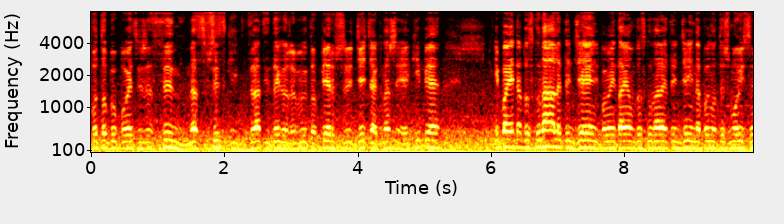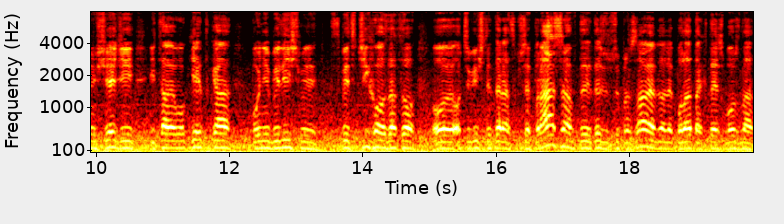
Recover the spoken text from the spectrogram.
bo to był powiedzmy, że syn nas wszystkich z racji tego, że był to pierwszy dzieciak w naszej ekipie. I pamiętam doskonale ten dzień, pamiętają doskonale ten dzień na pewno też moi sąsiedzi i całe łokietka, bo nie byliśmy zbyt cicho, za co o, oczywiście teraz przepraszam, wtedy też już przepraszałem, no ale po latach też można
